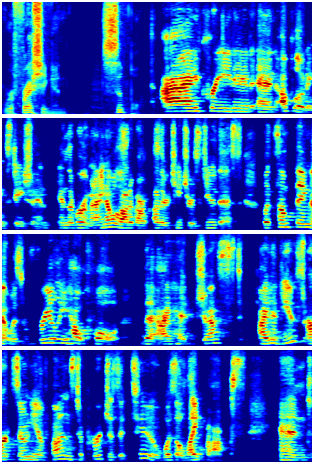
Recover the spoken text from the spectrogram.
refreshing and simple. I created an uploading station in the room, and I know a lot of our other teachers do this, but something that was really helpful that I had just I had used Artsonia funds to purchase it too was a light box. And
